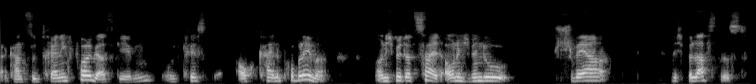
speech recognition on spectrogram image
dann kannst du Training Vollgas geben und kriegst auch keine Probleme. Auch nicht mit der Zeit, auch nicht, wenn du schwer dich belastest.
